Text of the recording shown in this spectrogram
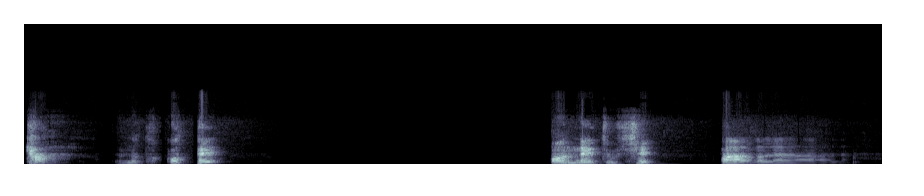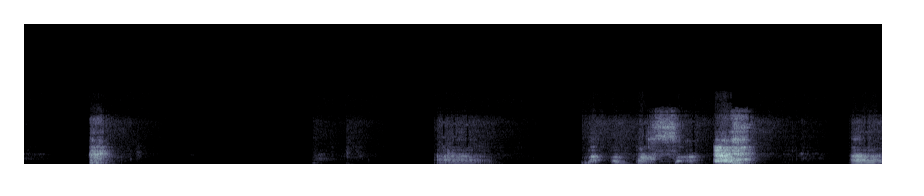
car de notre côté, on est touché par la, euh, bah, par, ça- euh,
